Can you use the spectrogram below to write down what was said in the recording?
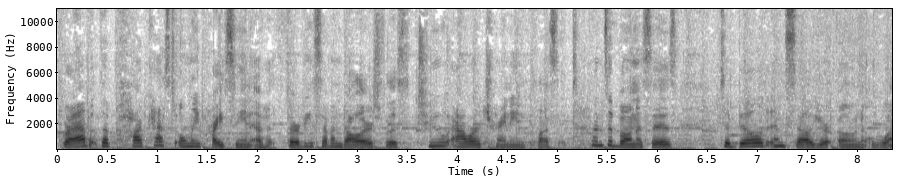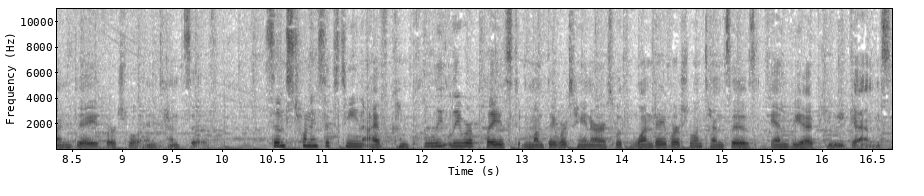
Grab the podcast only pricing of $37 for this two hour training plus tons of bonuses to build and sell your own one day virtual intensive. Since 2016, I've completely replaced monthly retainers with one day virtual intensives and VIP weekends.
